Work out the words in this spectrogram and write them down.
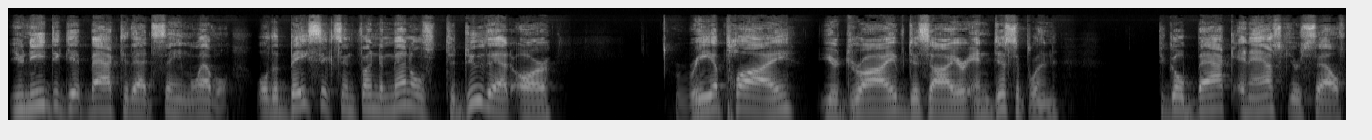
You need to get back to that same level. Well, the basics and fundamentals to do that are reapply your drive, desire, and discipline to go back and ask yourself,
